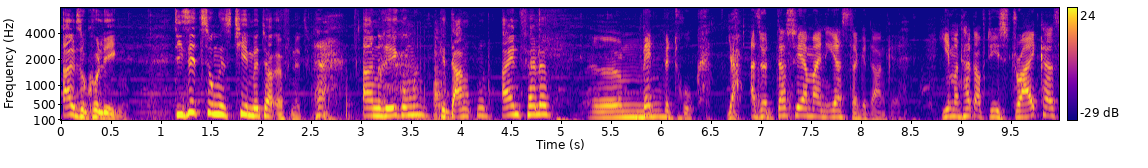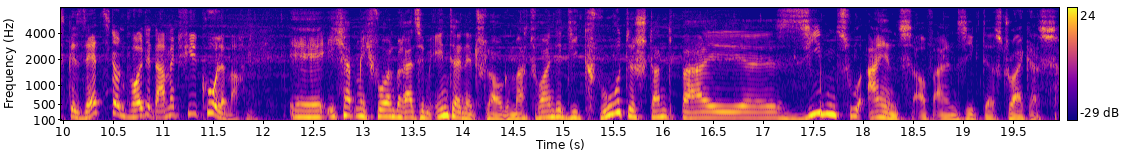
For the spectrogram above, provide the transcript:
Also, Kollegen, die Sitzung ist hiermit eröffnet. Anregungen, Gedanken, Einfälle? Wettbetrug. Ja. Also das wäre mein erster Gedanke. Jemand hat auf die Strikers gesetzt und wollte damit viel Kohle machen. Äh, ich habe mich vorhin bereits im Internet schlau gemacht, Freunde. Die Quote stand bei äh, 7 zu 1 auf einen Sieg der Strikers.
